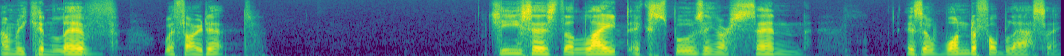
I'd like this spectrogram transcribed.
and we can live without it. Jesus, the light exposing our sin, is a wonderful blessing.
